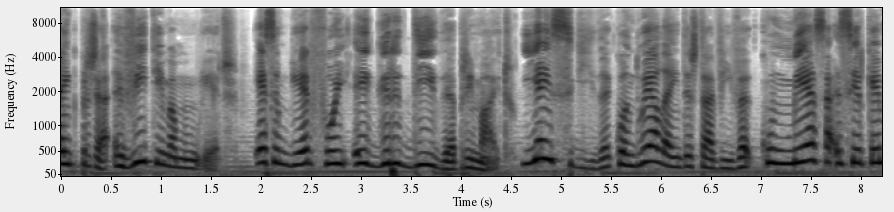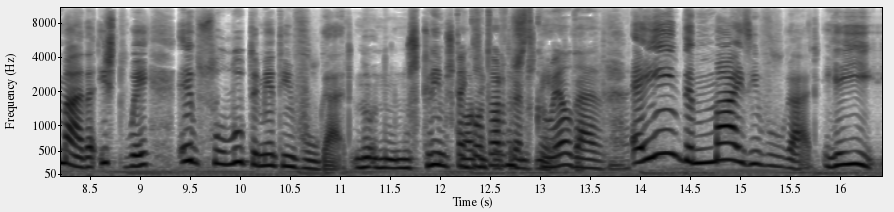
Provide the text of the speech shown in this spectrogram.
em que, para já, a vítima é uma mulher. Essa mulher foi agredida primeiro. E em seguida, quando ela ainda está viva, começa a ser queimada. Isto é absolutamente invulgar no, no, nos crimes que Tem nós encontramos de crueldade. É? Ainda mais invulgar. E aí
